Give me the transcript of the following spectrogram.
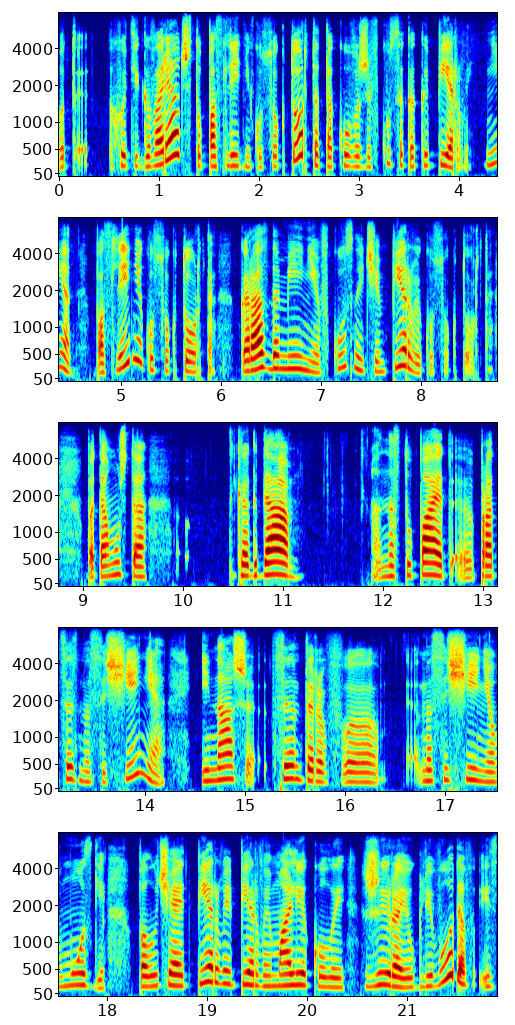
Вот э, хоть и говорят, что последний кусок торта такого же вкуса, как и первый. Нет, последний кусок торта гораздо менее вкусный, чем первый кусок торта. Потому что когда наступает э, процесс насыщения, и наш центр э, насыщения в мозге получает первые-первые молекулы жира и углеводов из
